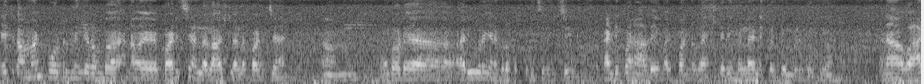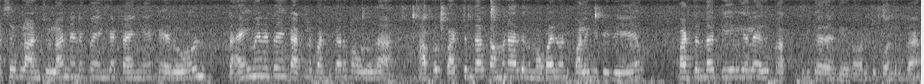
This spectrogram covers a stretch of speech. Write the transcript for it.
நேற்று கமெண்ட் போட்டிருந்தீங்க ரொம்ப நான் படித்தேன் இல்லை லாஸ்ட்லலாம் படித்தேன் உங்களுடைய அறிவுரை எனக்கு ரொம்ப பிடிச்சிருந்துச்சி. கண்டிப்பாக நான் அதே மாதிரி பண்ணுவேன். தெரியுமில்ல என்னை பற்றி உங்களை பற்றியும் நான் வாட்ஸ்அப்பில் அனுப்பிச்சுடலான்னு நினைப்பேன். எங்கே டைமே ஏதோ டைம் என்ன கட்டில் படுத்து கிடப்ப அவ்வளோதான் அப்புறம் படுத்திருந்தாலும் கம்மனாக இருக்குது இந்த மொபைல் வந்து பழகிட்டு இதே படுத்திருந்தா டிவியெல்லாம் எதுவும் பார்க்க பிடிக்காது. எனக்கு இதை உடச்சி உட்காந்துருப்பேன்.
